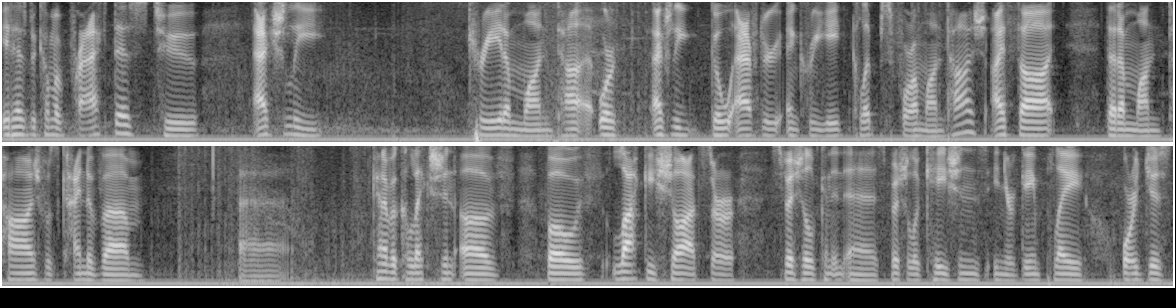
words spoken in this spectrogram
it has become a practice to actually create a montage or actually go after and create clips for a montage. I thought that a montage was kind of um uh, kind of a collection of both lucky shots or special uh, special occasions in your gameplay or just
